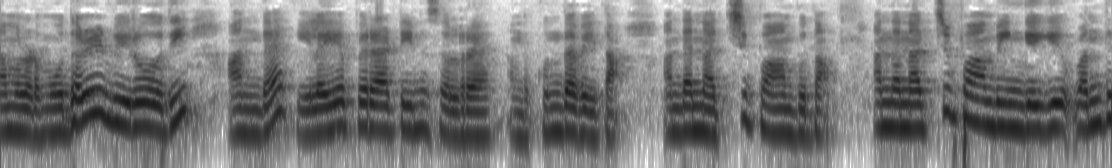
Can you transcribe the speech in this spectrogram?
நம்மளோட முதல் விரோதி அந்த இளைய பிராட்டின்னு சொல்கிற அந்த குந்தவை தான். அந்த நச்சு பாம்பு தான். அந்த நச்சு பாம்பு இங்கே வந்து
